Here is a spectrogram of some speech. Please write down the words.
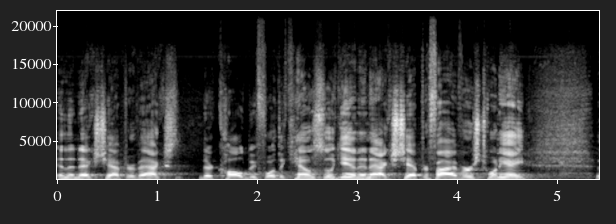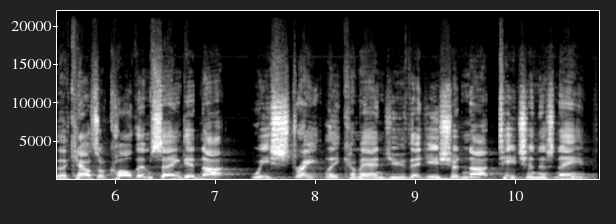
In the next chapter of Acts, they're called before the council again in Acts chapter 5, verse 28. The council called them, saying, Did not we straitly command you that ye should not teach in this name?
